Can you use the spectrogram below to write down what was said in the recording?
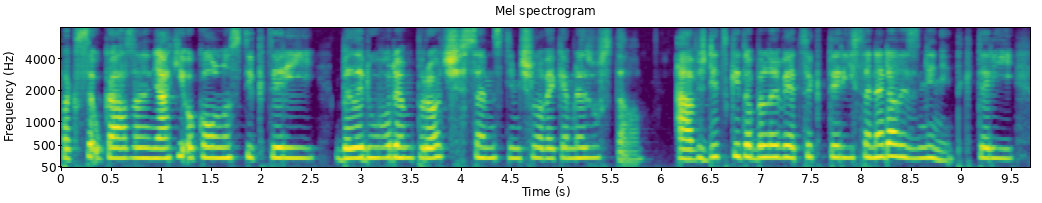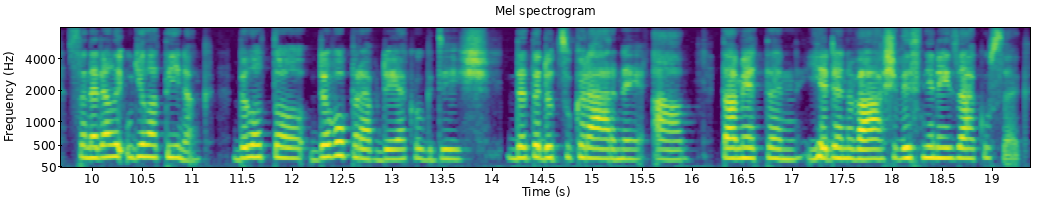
pak se ukázaly nějaké okolnosti, které byly důvodem, proč jsem s tím člověkem nezůstala. A vždycky to byly věci, které se nedaly změnit, které se nedaly udělat jinak. Bylo to doopravdy, jako když jdete do cukrárny a tam je ten jeden váš vysněný zákusek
